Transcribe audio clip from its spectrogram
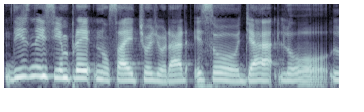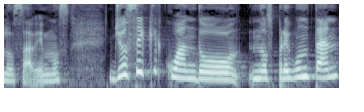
Disney siempre nos ha hecho llorar, eso ya lo, lo sabemos. Yo sé que cuando nos preguntan,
